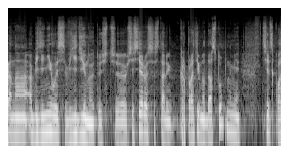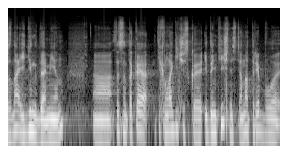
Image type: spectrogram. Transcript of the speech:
она объединилась в единую, то есть э, все сервисы стали корпоративно доступными, сеть сквозная, единый домен. А, соответственно, такая технологическая идентичность, она требовала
